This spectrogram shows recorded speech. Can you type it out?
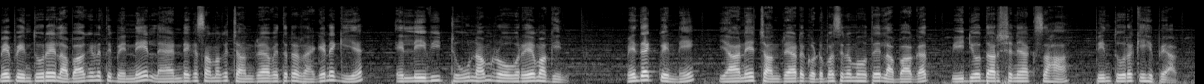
මේ පින්තූරේ ලබාගෙන තිබෙන්නේ ලෑන්ඩ එක සමඟ චන්ද්‍රයා වෙතට රැගෙන ගිය LEV2 නම් රෝවරය මගින්. මේ දැක්වෙන්නේ යානේ චන්ද්‍රයාට ගොඩබසින මොහොතේ ලබාගත් වීඩියෝ දර්ශනයක් සහ පින්තූර කිහිපයක්.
